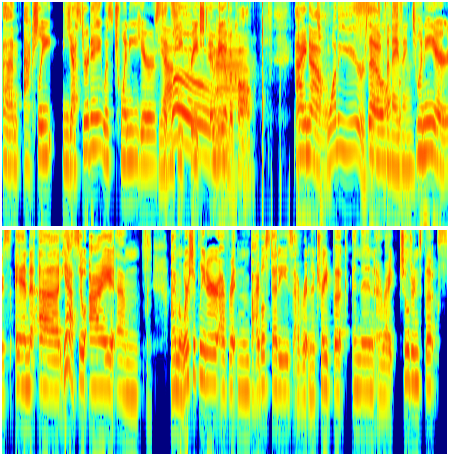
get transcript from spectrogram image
um, actually yesterday was 20 years Yeah. since he preached in view of a call. I know. Twenty years. So- That's It's It's awesome. amazing. 20 years. And uh yeah, so I um I'm a worship leader. I've written Bible studies, I've written a trade book, and then I write children's books.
